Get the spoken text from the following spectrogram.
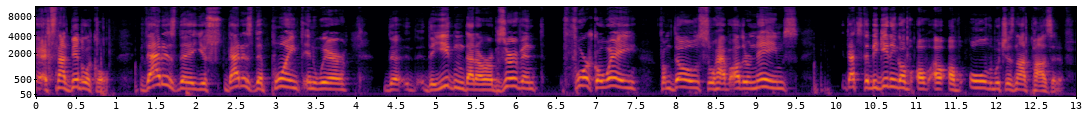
It's not biblical. That is the that is the point in where the the Yidden that are observant fork away from those who have other names. That's the beginning of, of, of all which is not positive.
